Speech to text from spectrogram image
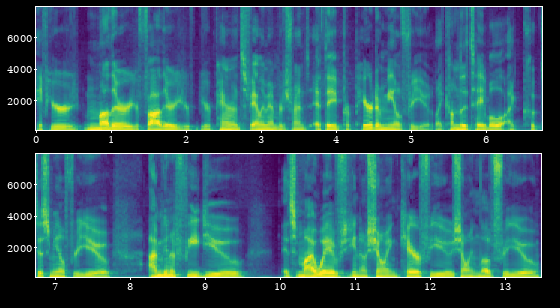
if your mother, your father, your your parents, family members, friends, if they prepared a meal for you, like come to the table, I cooked this meal for you, I'm gonna feed you. It's my way of you know showing care for you, showing love for you.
